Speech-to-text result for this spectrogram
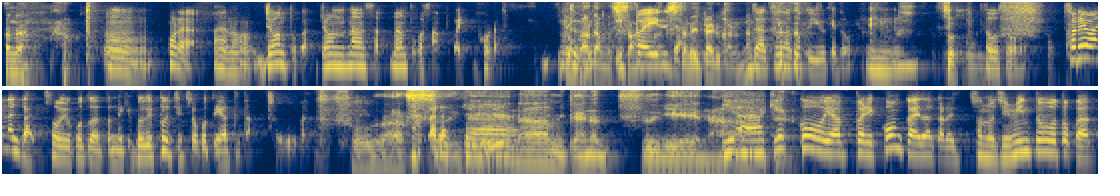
あなるほど。うん。ほら、あの、ジョンとか、ジョンなんさなんとかさんとか、ほら。ジョン・アダムスさんとかいっぱいいるじゃん。っつったらいっぱいいるからな。雑なこと言うけど。うん。そうそう。そうそう。それはなんかそういうことだったんだけど、で、プーチンそういうことやってた。そうだ、さすげえな、みたいな、すげえな。じいや結構やっぱり今回だから、その自民党とか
